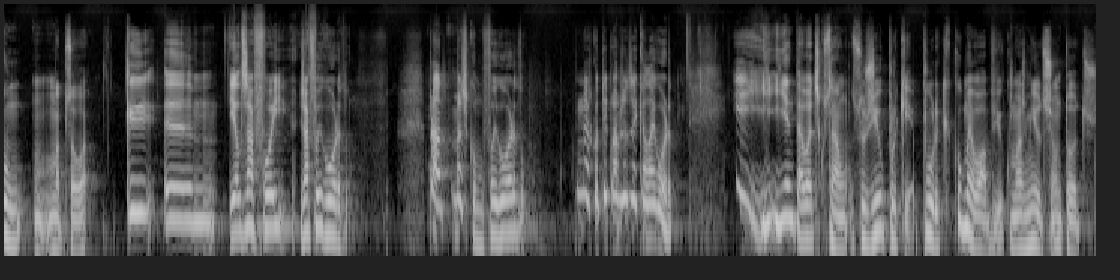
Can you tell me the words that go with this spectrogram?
um, uma pessoa que um, ele já foi, já foi gordo. Pronto, mas como foi gordo, nós continuamos a dizer que ele é gordo. E, e, e, então a discussão surgiu porquê? Porque, como é óbvio, como os miúdos são todos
